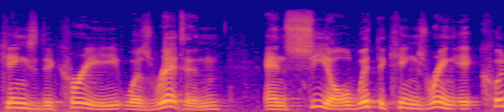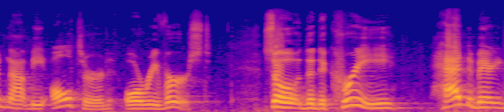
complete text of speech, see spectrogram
king's decree was written and sealed with the king's ring, it could not be altered or reversed. So, the decree had to be,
